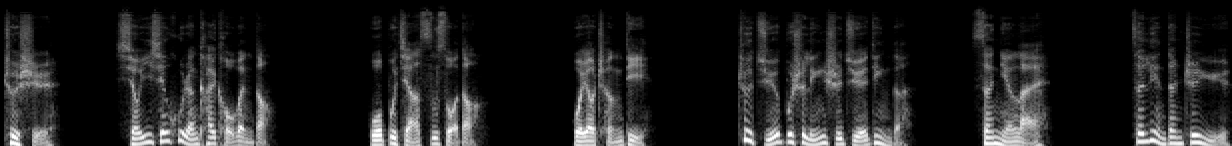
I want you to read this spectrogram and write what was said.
这时，小医仙忽然开口问道。我不假思索道：“我要成帝，这绝不是临时决定的。三年来，在炼丹之余。”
